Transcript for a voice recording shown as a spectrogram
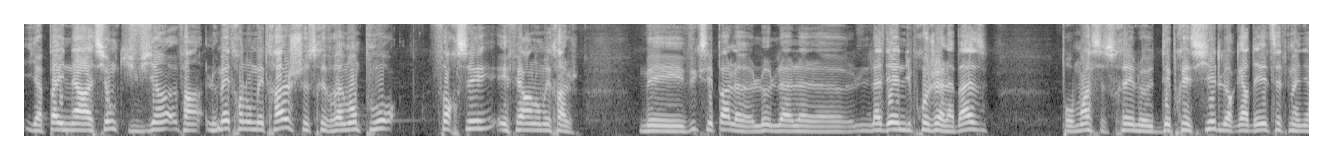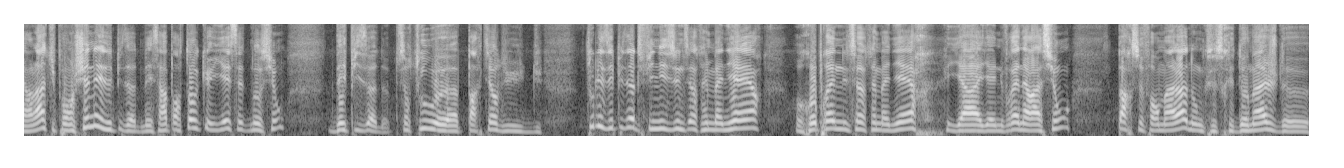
Il n'y a pas une narration qui vient. Enfin, le mettre en long métrage, ce serait vraiment pour forcer et faire un long métrage. Mais vu que c'est pas l'ADN du projet à la base, pour moi, ce serait le déprécier de le regarder de cette manière-là. Tu peux enchaîner les épisodes, mais c'est important qu'il y ait cette notion d'épisode. Surtout euh, à partir du, Tous les épisodes finissent d'une certaine manière, reprennent d'une certaine manière. Il y a, une vraie narration par ce format-là, donc ce serait dommage de.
